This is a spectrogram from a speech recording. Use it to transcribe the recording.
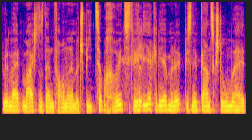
weil man meistens dann vorne die Spitze überkreuzt, weil irgendjemand etwas nicht ganz gestummen hat.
